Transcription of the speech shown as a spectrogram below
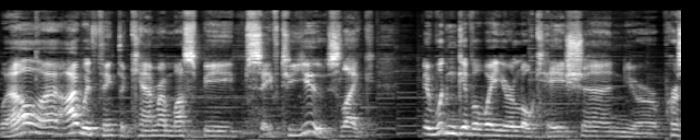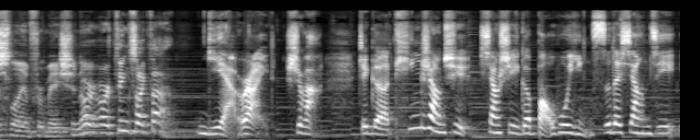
Well, I, I would think the camera must be safe to use, like it wouldn't give away your location, your personal information, or, or things like that. Yeah, right，是吧？这个听上去像是一个保护隐私的相机，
